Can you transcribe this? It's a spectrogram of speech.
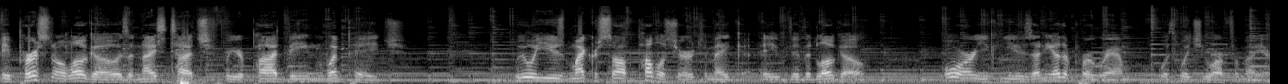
A personal logo is a nice touch for your Podbean webpage. We will use Microsoft Publisher to make a vivid logo, or you can use any other program with which you are familiar.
